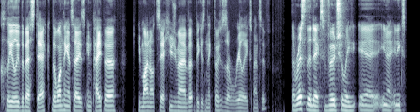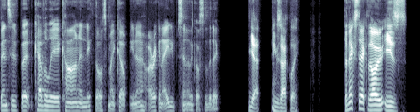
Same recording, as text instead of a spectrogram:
clearly the best deck. The one thing I'd say is in paper, you might not see a huge amount of it because Nykthos are really expensive. The rest of the deck's virtually, uh, you know, inexpensive, but Cavalier, Karn, and Nykthos make up, you know, I reckon eighty percent of the cost of the deck. Yeah, exactly. The next deck, though, is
